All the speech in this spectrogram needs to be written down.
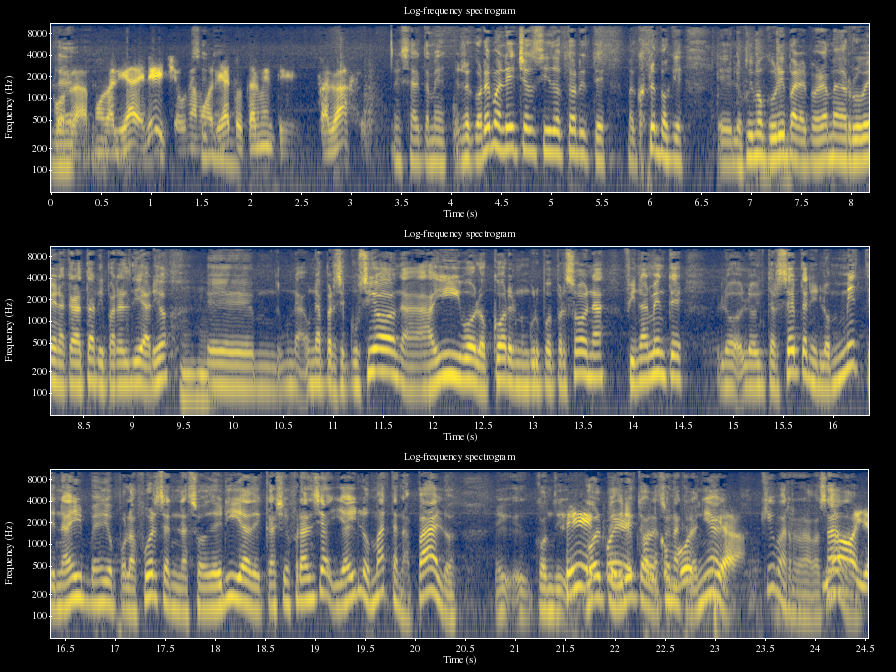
por la, modalidad del hecho una modalidad totalmente salvaje exactamente recordemos el hecho sí doctor este, me acuerdo porque eh, lo fuimos a cubrir para el programa de Rubén acá tarde y para el diario eh, una, una, persecución a, Ivo lo corren un grupo de personas finalmente lo, lo, interceptan y lo meten ahí medio por la fuerza en la sodería de calle Francia y ahí lo matan a palos. Eh, con golpe directo a la zona craneal. Qué barra No, y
